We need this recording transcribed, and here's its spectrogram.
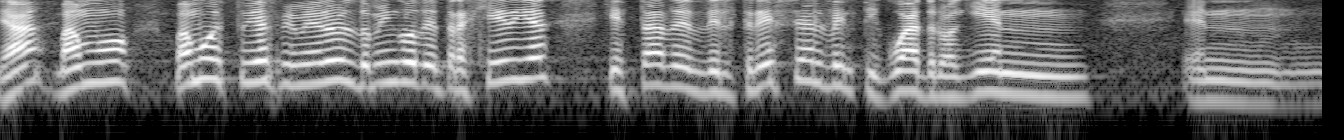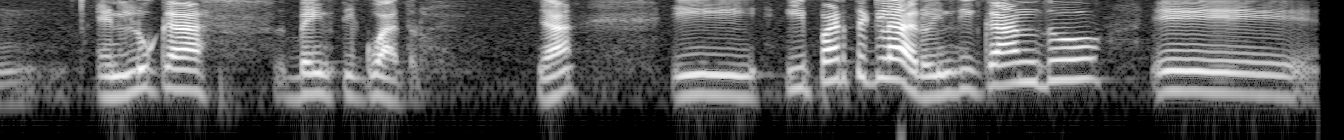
¿Ya? Vamos, vamos a estudiar primero el Domingo de Tragedia, que está desde el 13 al 24, aquí en, en, en Lucas 24. ¿ya? Y, parte, claro, indicando eh,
